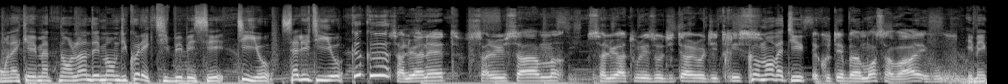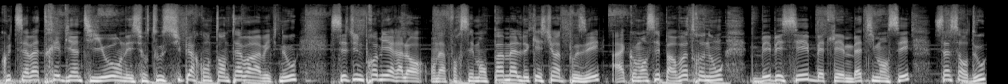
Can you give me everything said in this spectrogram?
on accueille maintenant l'un des membres du collectif BBC, Tio. Salut Tio. Coucou. Salut Annette, salut Sam, salut à tous les auditeurs et auditrices. Comment vas-tu? Écoutez, ben moi ça va et vous? Eh bien écoute, ça va très bien Tio, on est surtout super content de t'avoir avec nous. C'est une première. Alors, on a forcément pas mal de questions à te poser, à commencer par votre nom, BBC Bethléem Bâtiment C, ça sort d'où?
